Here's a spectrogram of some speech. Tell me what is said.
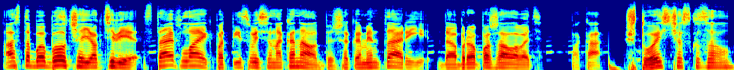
А с тобой был Чайок ТВ. Ставь лайк, подписывайся на канал, пиши комментарии. Добро пожаловать. Пока. Что я сейчас сказал?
